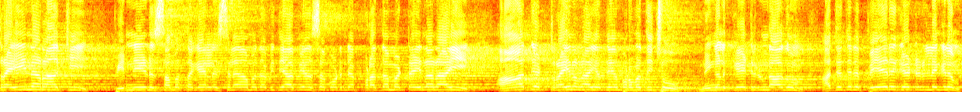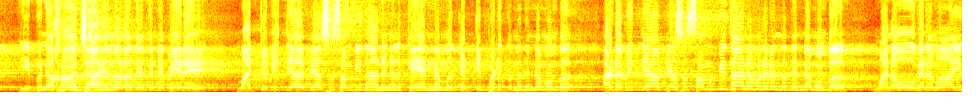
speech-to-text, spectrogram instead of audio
ട്രെയിനറാക്കി പിന്നീട് സമത്വ കേരള ഇസ്ലാമത വിദ്യാഭ്യാസ ബോർഡിന്റെ പ്രഥമ ട്രെയിനറായി ആദ്യ ട്രെയിനറായി അദ്ദേഹം പ്രവർത്തിച്ചു. നിങ്ങൾ കേട്ടിട്ടുണ്ടാകും. അദ്ദേഹത്തിന്റെ പേര് കേട്ടിട്ടില്ലെങ്കിലും ഇബ്നു ഹാജ എന്നാണ് അദ്ദേഹത്തിന്റെ പേര്. മറ്റു വിദ്യാഭ്യാസ സംവിധാനങ്ങൾ കെ എൻ എം കെട്ടിപ്പടുക്കുന്നതിന്റെ മുമ്പ് അവിടെ വിദ്യാഭ്യാസ സംവിധാനം ഉണരുന്നതിന്റെ മുമ്പ് മനോഹരമായി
